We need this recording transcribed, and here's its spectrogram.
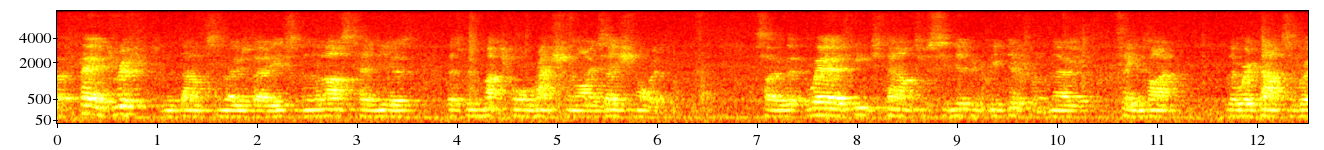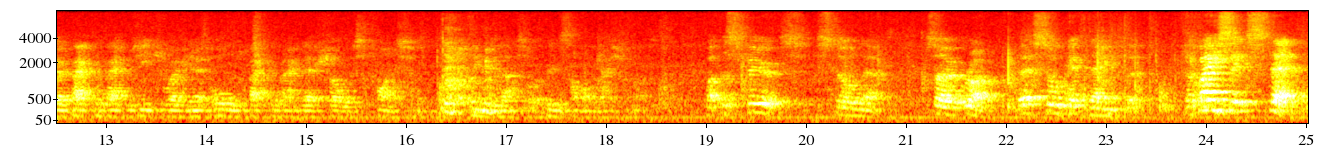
a fair drift in the dance in those days, and in the last 10 years there's been much more rationalisation of it. So that where each dance was significantly different, now things like the word dancers where back to back was each way, you know, all was back to back, left shoulders twice, things of that sort, been somewhat rationalised. But the spirit's still there. So, right, let's all get down to it. The basic step,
